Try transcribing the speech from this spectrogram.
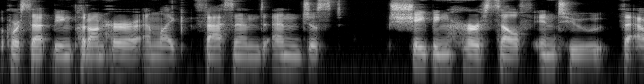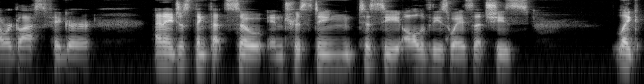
a corset being put on her and like fastened and just shaping herself into the hourglass figure. And i just think that's so interesting to see all of these ways that she's like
